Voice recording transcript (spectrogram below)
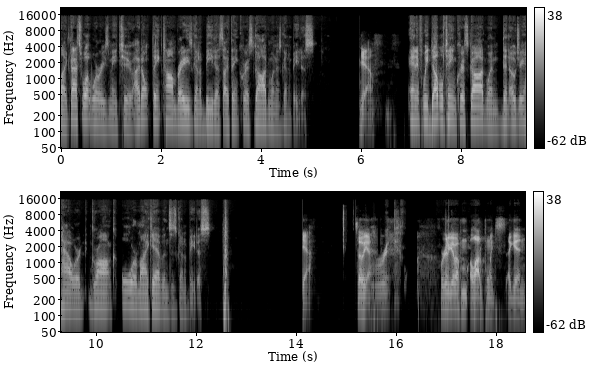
Like that's what worries me too. I don't think Tom Brady's going to beat us. I think Chris Godwin is going to beat us. yeah, And if we double team Chris Godwin, then OJ Howard, Gronk, or Mike Evans is going to beat us. Yeah. So yeah, Rip. we're gonna give up a lot of points again,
